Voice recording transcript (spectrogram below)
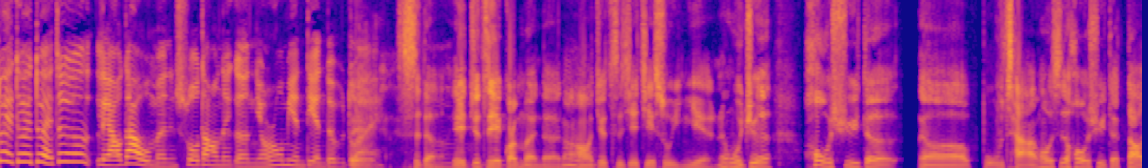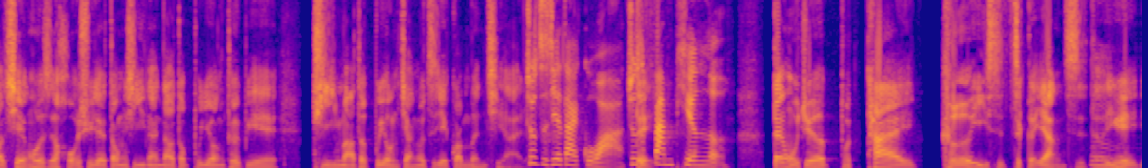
对对对，这就聊到我们说到那个牛肉面店，对不对？对，是的，嗯、也就直接关门了，然后就直接结束营业。那、嗯、我觉得后续的呃补偿，或是后续的道歉，或者是后续的东西，难道都不用特别提吗？都不用讲，就直接关门起来了，就直接带过啊，就是翻篇了。但我觉得不太可以是这个样子的，嗯、因为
